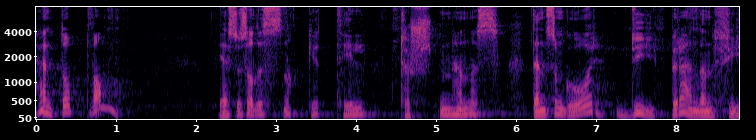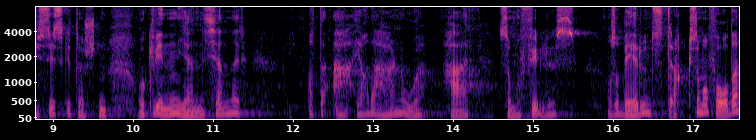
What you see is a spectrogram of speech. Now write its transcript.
hente opp vann.' Jesus hadde snakket til tørsten hennes, den som går dypere enn den fysiske tørsten. Og kvinnen gjenkjenner at det er, ja, det er noe her som må fylles. Og så ber hun straks om å få det.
